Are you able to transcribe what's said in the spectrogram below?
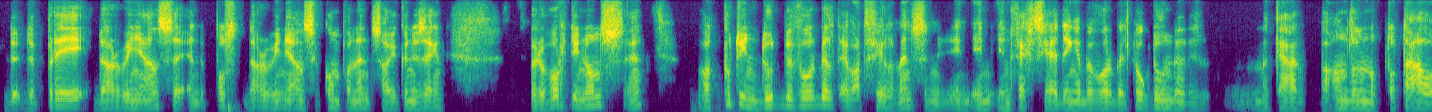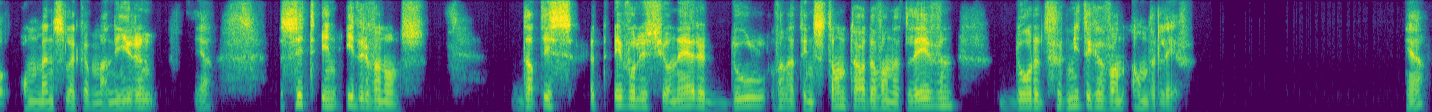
de, de pre-Darwiniaanse en de post-Darwiniaanse component, zou je kunnen zeggen. Er wordt in ons, hè, wat Poetin doet bijvoorbeeld, en wat vele mensen in, in, in vechtscheidingen bijvoorbeeld ook doen, elkaar behandelen op totaal onmenselijke manieren, ja, zit in ieder van ons. Dat is het evolutionaire doel van het instand houden van het leven door het vernietigen van ander leven. Ja?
